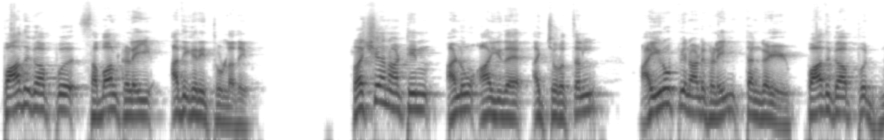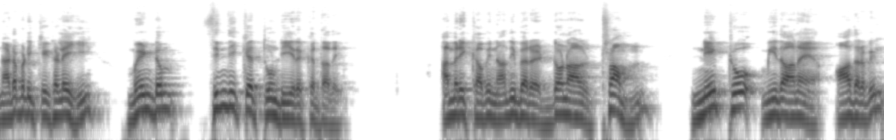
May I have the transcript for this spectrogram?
பாதுகாப்பு சவால்களை அதிகரித்துள்ளது. ரஷ்யா நாட்டின் அணு ஆயுத அச்சுறுத்தல் ஐரோப்பிய நாடுகளை தங்கள் பாதுகாப்பு நடவடிக்கைகளை மீண்டும் சிந்திக்க தூண்டியிருக்கின்றது. அமெரிக்காவின் அதிபர் டொனால்ட் ட்ரம்ப் நேட்டோ மீதான ஆதரவில்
